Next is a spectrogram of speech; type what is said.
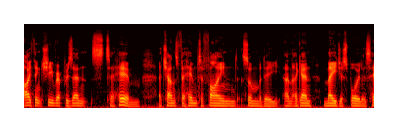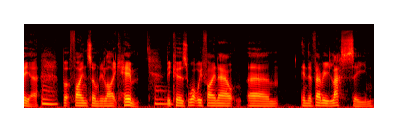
I think she represents to him a chance for him to find somebody, and again, major spoilers here, Mm, but find somebody like him. mm, Because what we find out um, in the very last scene,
